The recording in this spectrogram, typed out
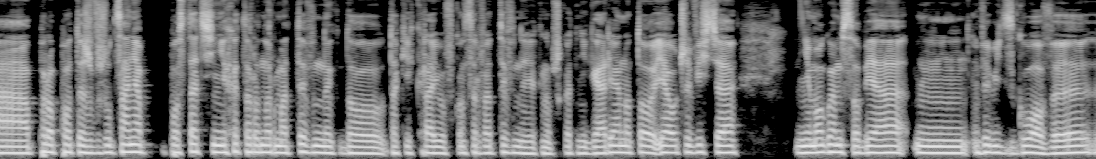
A propos też wrzucania postaci nieheteronormatywnych do takich krajów konserwatywnych, jak na przykład Nigeria, no to ja oczywiście nie mogłem sobie mm, wybić z głowy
